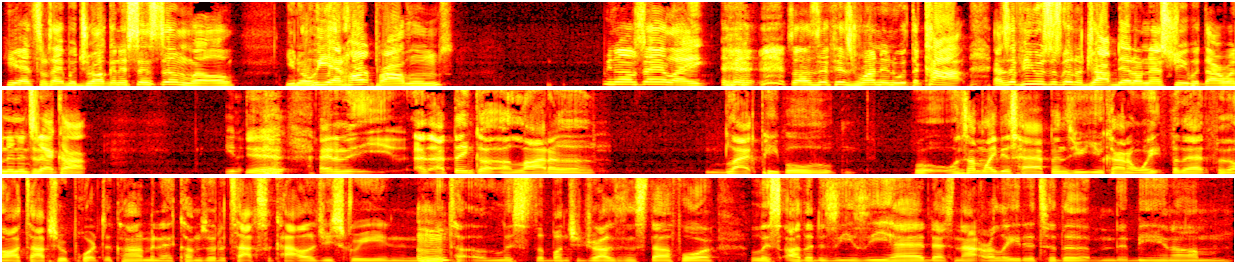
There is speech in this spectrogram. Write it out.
he had some type of drug in his system. Well, you know he had heart problems. You know what I'm saying? Like, so as if his running with the cop, as if he was just gonna drop dead on that street without running into that cop. You know- Yeah, and I I think a, a lot of black people, when something like this happens, you, you kind of wait for that for the autopsy report to come, and it comes with a toxicology screen and t- lists a bunch of drugs and stuff, or lists other diseases he had that's not related to the, the being um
